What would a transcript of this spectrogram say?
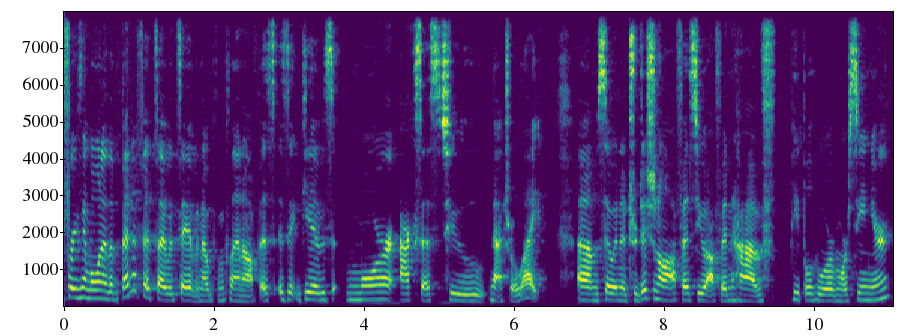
for example, one of the benefits I would say of an open plan office is it gives more access to natural light. Um, so in a traditional office, you often have people who are more senior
